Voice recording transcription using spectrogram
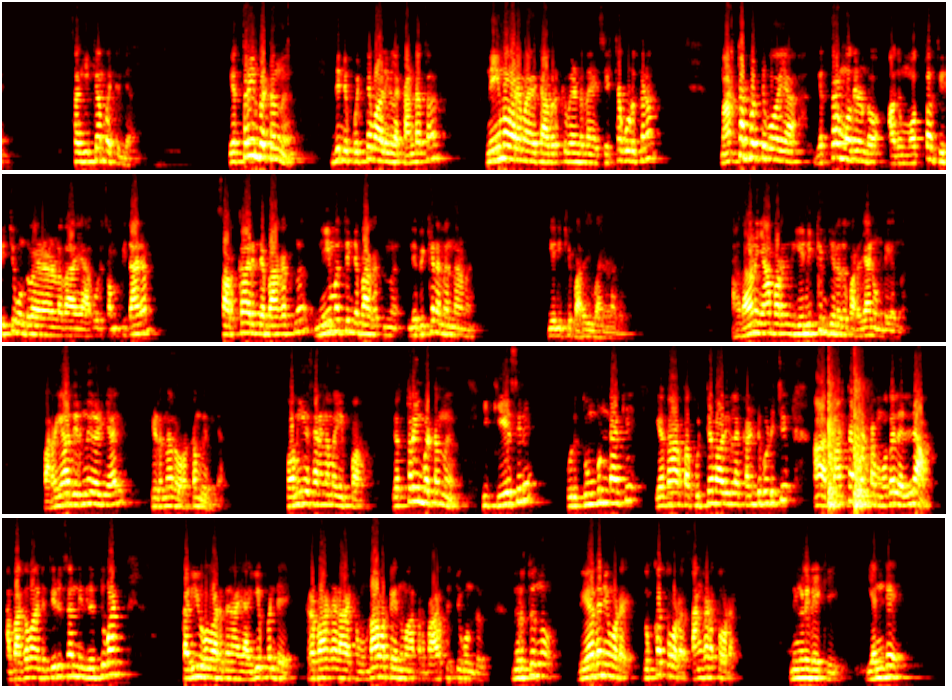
സഹിക്കാൻ പറ്റില്ല. എത്രയും പെട്ടെന്ന് ഇതിന്റെ കുറ്റവാളികളെ കണ്ടെത്തണം നിയമപരമായിട്ട് അവർക്ക് വേണ്ടതായ ശിക്ഷ കൊടുക്കണം. നഷ്ടപ്പെട്ടു പോയ എത്ര മുതലുണ്ടോ അത് മൊത്തം തിരിച്ചു കൊണ്ടുവരാനുള്ളതായ ഒരു സംവിധാനം സർക്കാരിന്റെ ഭാഗത്തുനിന്ന് നിയമത്തിന്റെ ഭാഗത്തുനിന്ന് ലഭിക്കണമെന്നാണ് എനിക്ക് പറയുവാനുള്ളത്. അതാണ് ഞാൻ പറഞ്ഞത്. എനിക്കും ചിലത് പറയാനുണ്ട് എന്ന്. പറയാതിരുന്നു കഴിഞ്ഞാൽ കിടന്നാൽ ഉറക്കം വരില്ല. സ്വാമിയെ ശരണമയ്യപ്പ എത്രയും പെട്ടെന്ന് ഈ കേസിന് ഒരു തുമ്പുണ്ടാക്കി യഥാർത്ഥ കുറ്റവാളികളെ കണ്ടുപിടിച്ച് ആ നഷ്ടപ്പെട്ട മുതലെല്ലാം ആ ഭഗവാന്റെ തിരുസന്നിധിയിൽ എത്തുവാൻ കലിയുഗവർദ്ധനായ അയ്യപ്പന്റെ കൃപാകടാക്ഷം ഉണ്ടാവട്ടെ എന്ന് മാത്രം പ്രാർത്ഥിച്ചുകൊണ്ട് നിർത്തുന്നു. വേദനയോടെ ദുഃഖത്തോടെ സങ്കടത്തോടെ നിങ്ങളിലേക്ക് എന്റെ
